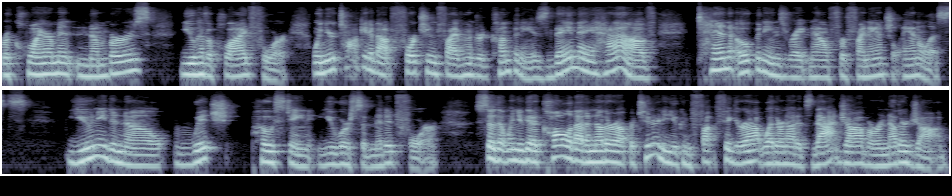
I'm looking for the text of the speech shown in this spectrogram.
requirement numbers you have applied for. When you're talking about Fortune 500 companies, they may have 10 openings right now for financial analysts. You need to know which posting you were submitted for so that when you get a call about another opportunity you can f- figure out whether or not it's that job or another job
